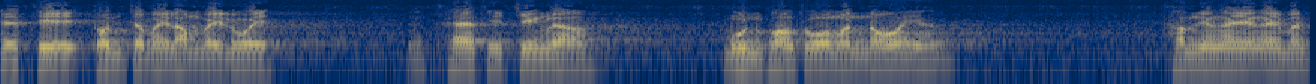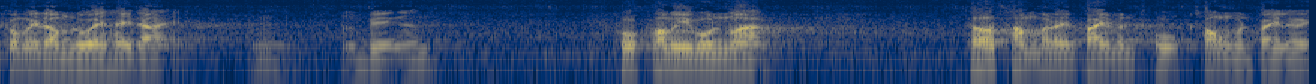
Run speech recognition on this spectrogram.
เหตุที่ตนจะไม่ร่ำไม่รวย แท้ที่จริงแล้ว บุญของตัวมันน้อยฮะทำยังไงยังไงมันก็ไม่ร่ำรวยให้ได้มันเป็นงั้น พวกเขามีบุญมาก เขาทำอะไรไปมันถูกช่องมันไปเลย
